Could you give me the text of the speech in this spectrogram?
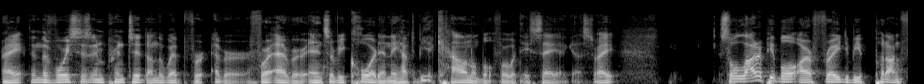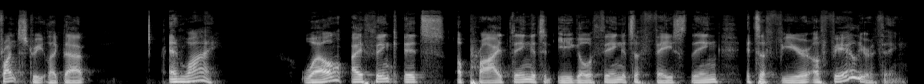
Right. Then the voice is imprinted on the web forever. Forever. And it's a record and they have to be accountable for what they say, I guess. Right. So a lot of people are afraid to be put on Front Street like that. And why? Well, I think it's a pride thing. It's an ego thing. It's a face thing. It's a fear of failure thing,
